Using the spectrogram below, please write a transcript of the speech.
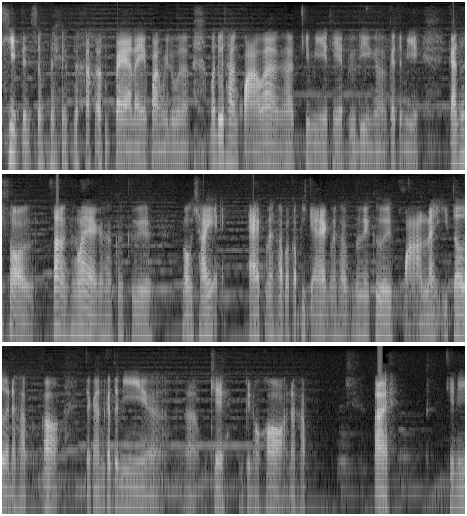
ที่เป็นสมแดงนะครับแปลอะไรฟังไม่รู้นะมาดูทางขวาว่างครับที่มีเทสบิลดิ้งก็จะมีการทดสอบสร้างครั้งแรกนะครับก็คือลองใช้ แอคนะครับแล้วก็พิกแอคนะครับนั่นก็คือขวานและอีเตอร์นะครับ ก็จากนั้นก็จะมีอ่าโอเคมันเป็นหัวข้อนะครับไปทีนี้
